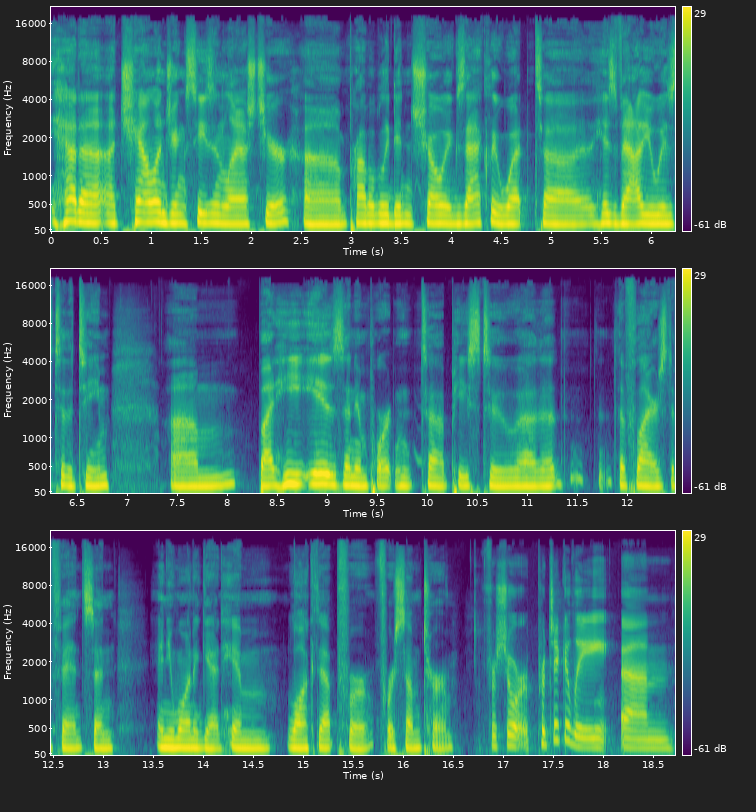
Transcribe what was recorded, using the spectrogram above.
had a, a challenging season last year. Uh, probably didn't show exactly what uh, his value is to the team, um, but he is an important uh, piece to uh, the the Flyers' defense, and and you want to get him locked up for for some term. For sure, particularly um,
